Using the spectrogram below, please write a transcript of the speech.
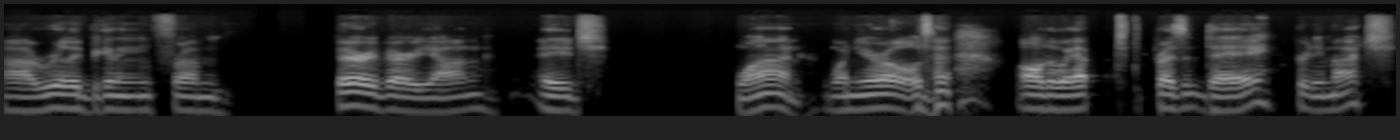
uh, really beginning from very, very young, age one, one year old, all the way up to the present day, pretty much.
